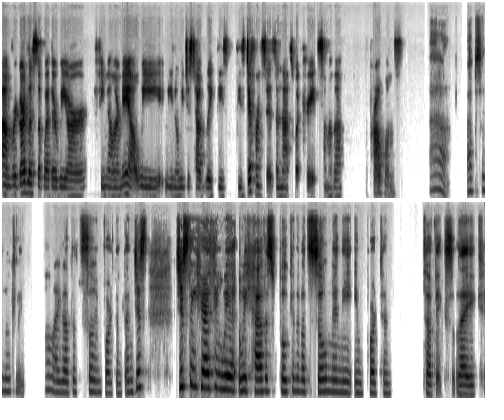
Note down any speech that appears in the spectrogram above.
um, regardless of whether we are female or male, we you know we just have like these these differences, and that's what creates some of the problems. Ah, absolutely. Oh my God, that's so important. And just, just in here, I think we we have spoken about so many important topics, like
